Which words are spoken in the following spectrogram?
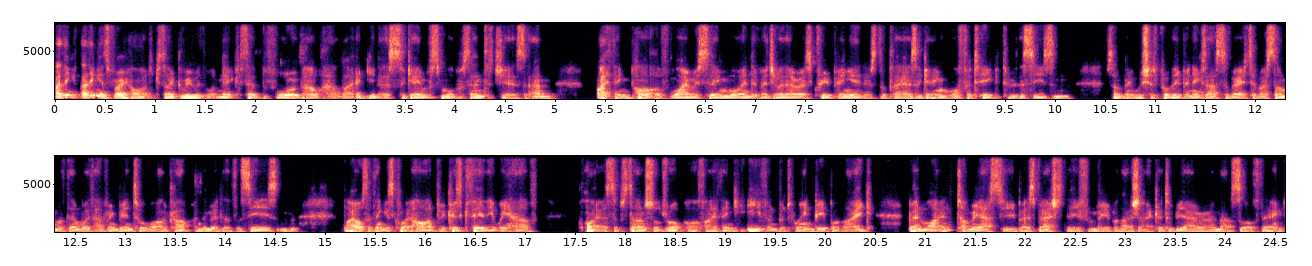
I think I think it's very hard because I agree with what Nick said before about how like you know it's a game of small percentages, and I think part of why we're seeing more individual errors creeping in is the players are getting more fatigued through the season, something which has probably been exacerbated by some of them with having been to a World Cup in the middle of the season. But I also think it's quite hard because clearly we have quite a substantial drop off, I think, even between people like Ben White and Tomiyasu, but especially from people like Xhaka to Vieira and that sort of thing.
